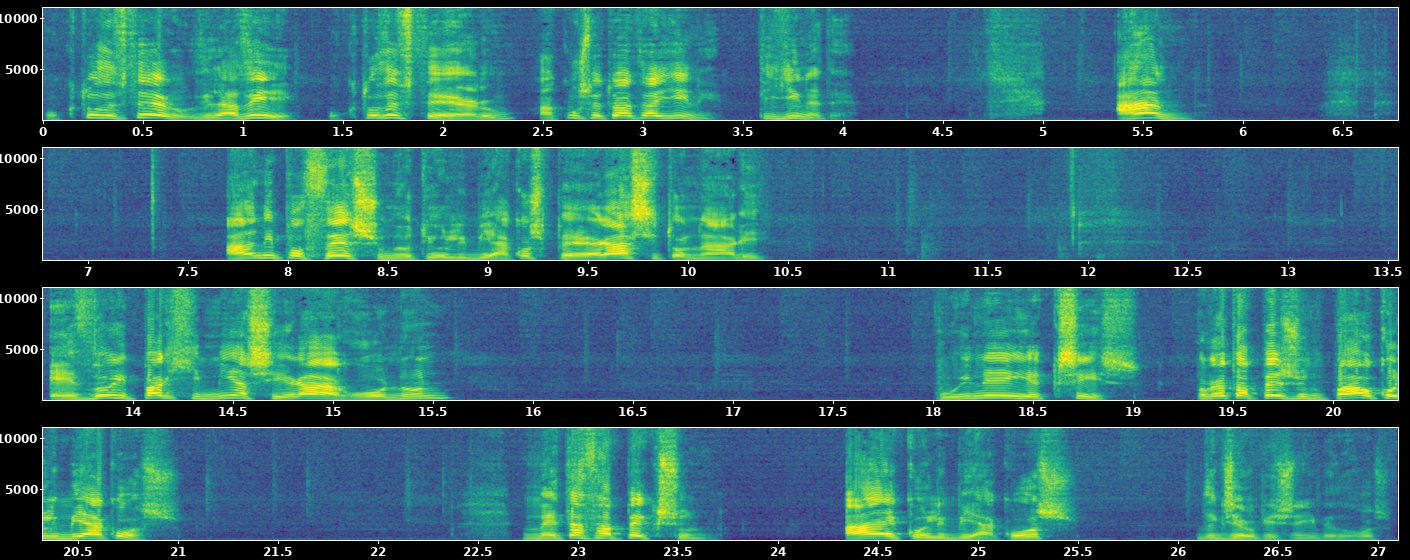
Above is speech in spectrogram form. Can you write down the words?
8 Δευτέρου. Δηλαδή, 8 Δευτέρου, ακούστε τώρα τι θα γίνει. Τι γίνεται. Αν, αν υποθέσουμε ότι ο Ολυμπιακός περάσει τον Άρη, εδώ υπάρχει μία σειρά αγώνων που είναι η εξής. Πρώτα παίζουν ΠΑΟΚ Ολυμπιακός. Μετά θα παίξουν ΑΕΚ Ολυμπιακός. Δεν ξέρω ποιος είναι γηπεδούχος.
